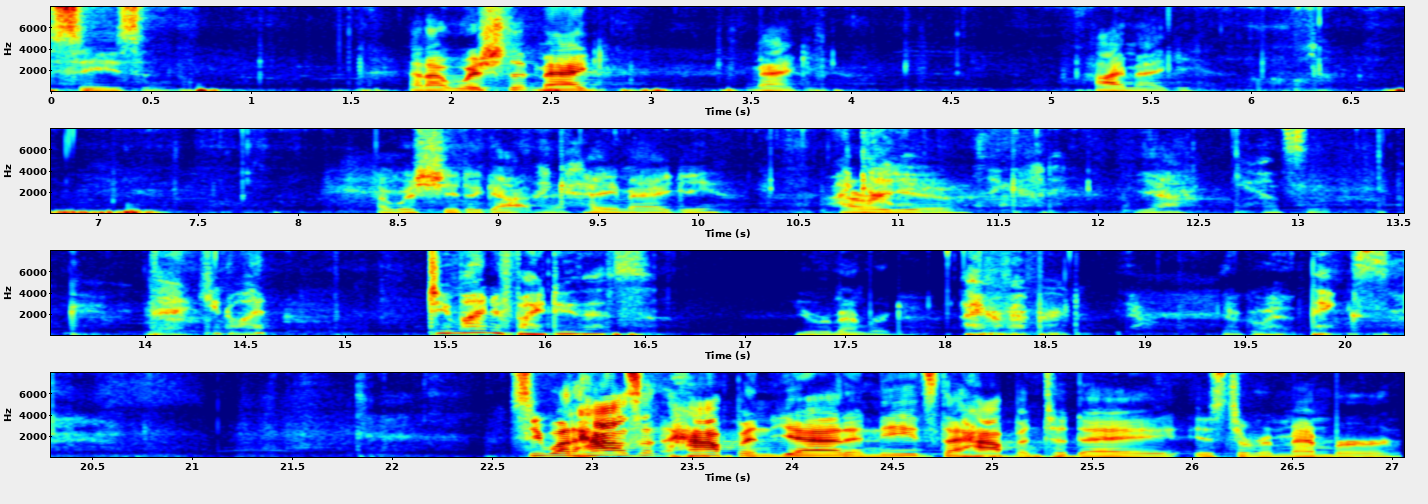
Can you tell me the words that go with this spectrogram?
season. And I wish that Maggie, Maggie, hi, Maggie. I wish she'd have gotten it. Hey, Maggie, how are you? Yeah, that's it. You know what? Do you mind if I do this? You remembered. I remembered. Yeah. Yeah, go ahead. Thanks. See, what hasn't happened yet and needs to happen today is to remember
